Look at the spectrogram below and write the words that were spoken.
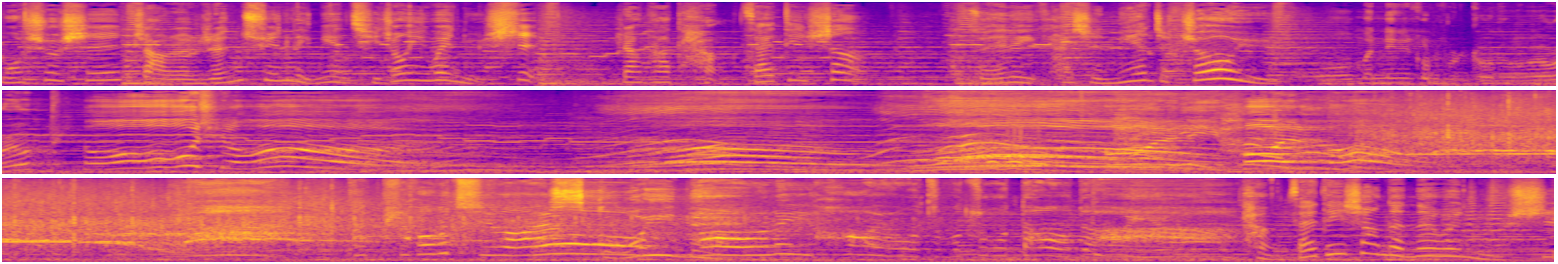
魔术师找了人群里面其中一位女士，让她躺在地上，嘴里开始念着咒语：“我们那个飘起来！”哇哇！哇，它飘起来哦，好厉害哦！怎么做到的？躺在地上的那位女士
